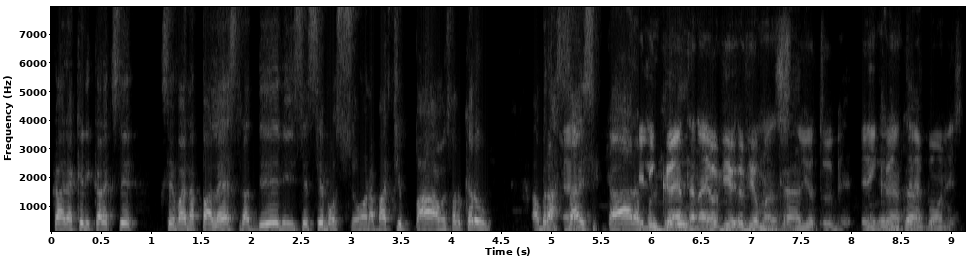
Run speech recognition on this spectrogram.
Cara, é aquele cara que você, que você vai na palestra dele e você se emociona, bate palmas, fala, eu quero abraçar é. esse cara. Ele encanta, ele... né? Eu vi, eu vi umas no YouTube. Ele encanta, ele, encanta. ele é bom nisso.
